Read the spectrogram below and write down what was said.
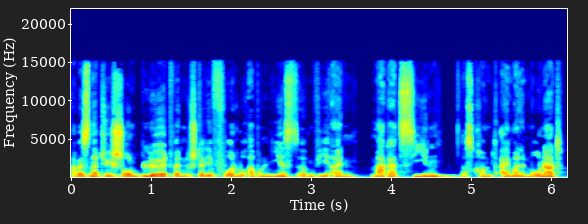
Aber es ist natürlich schon blöd, wenn du, stell dir vor, du abonnierst irgendwie ein Magazin, das kommt einmal im Monat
